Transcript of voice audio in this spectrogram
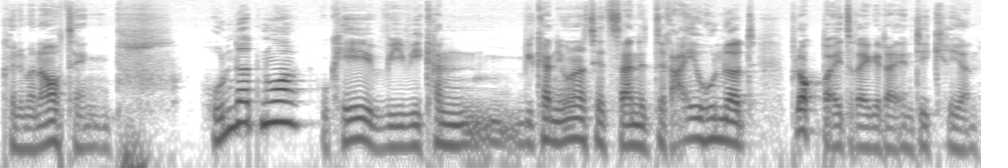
Könnte man auch denken, pff, 100 nur? Okay, wie, wie, kann, wie kann Jonas jetzt seine 300 Blogbeiträge da integrieren?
